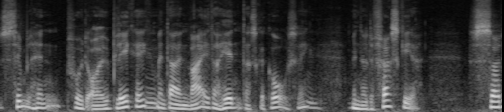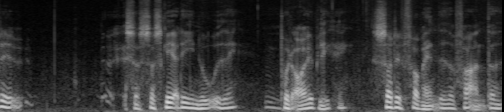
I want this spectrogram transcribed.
simpelthen på et øjeblik, ikke? Mm. men der er en vej derhen, der skal gås. Ikke? Mm. Men når det først sker, så, er det, altså, så sker det i nuet, ikke? Mm. på et øjeblik. Ikke? Så er det forvandlet og forandret.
